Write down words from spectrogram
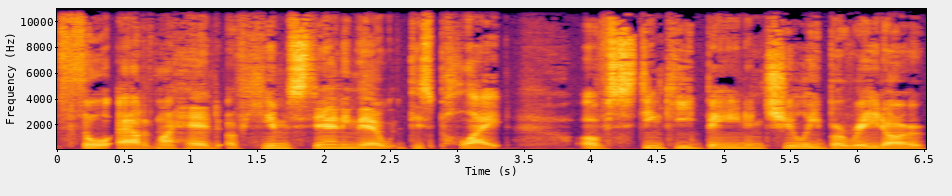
thought out of my head of him standing there with this plate of stinky bean and chili burrito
